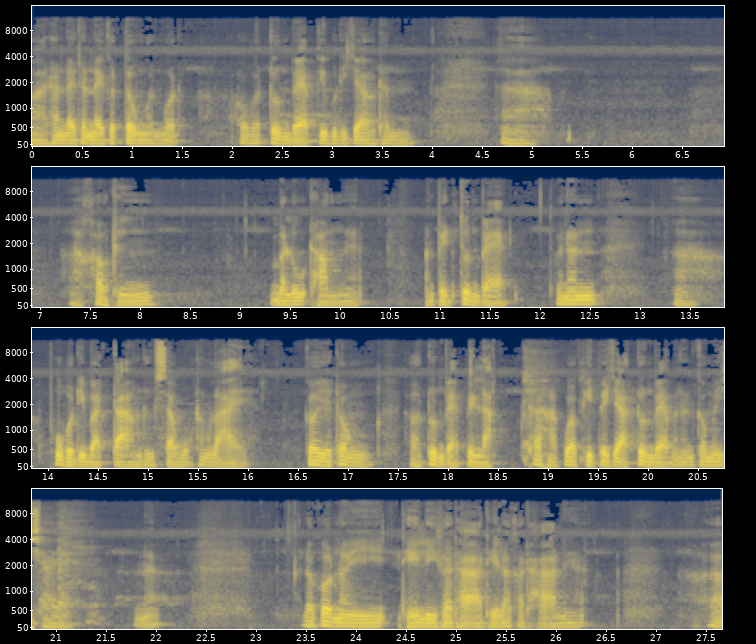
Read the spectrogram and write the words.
มาท่านใดท่านใดก็ตรงกันหมด เพราะว่าต้นแบบที่พระพุทธเจ้าท่าน เข้าถึงบรรลุธรรมเนี่ยมันเป็นต้นแบบ เพราะนั้นผู้ปฏิบัติตามหรือสาวกทั้งหลาย ก็จะต้องเอาต้นแบบเป็นหลัก ถ้าหากว่าผิดไปจากต้นแบบนั้นก็ไม่ใช่นะแล้วก็ในเทรีคาถาเทระคาถาเนี่ยพระ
